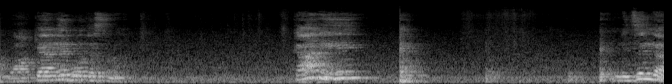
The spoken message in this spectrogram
వాక్యాన్నే బోధిస్తున్నా కానీ నిజంగా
